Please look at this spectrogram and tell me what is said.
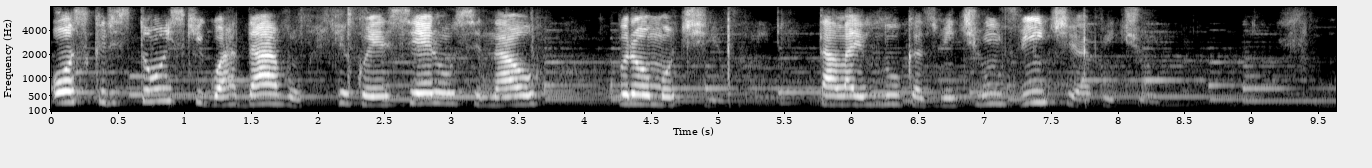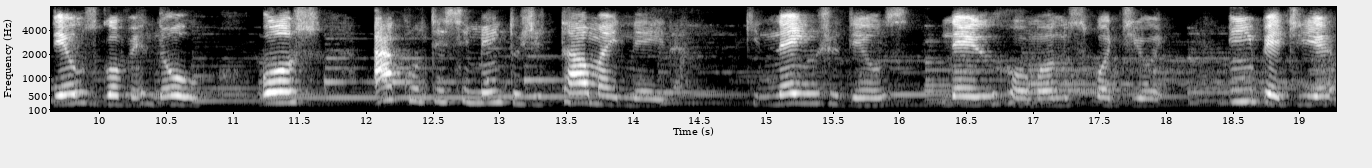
Os cristãos que guardavam reconheceram o sinal promotivo. Está lá em Lucas 21, 20 a 21. Deus governou os acontecimentos de tal maneira que nem os judeus nem os romanos podiam impedir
